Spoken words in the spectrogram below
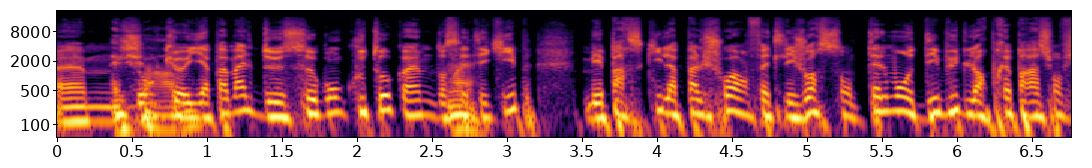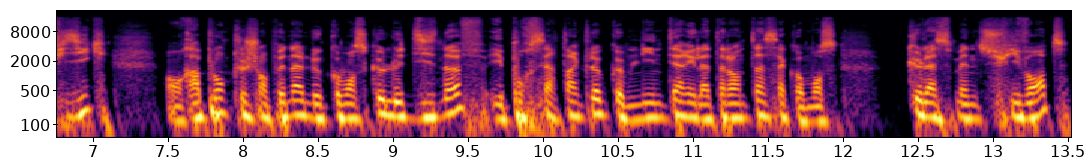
Euh, El donc euh, il y a pas mal de second couteau quand même dans Ouais. cette équipe, mais parce qu'il a pas le choix en fait. Les joueurs sont tellement au début de leur préparation physique, en rappelant que le championnat ne commence que le 19 et pour certains clubs comme l'Inter et l'Atalanta, ça commence que la semaine suivante,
